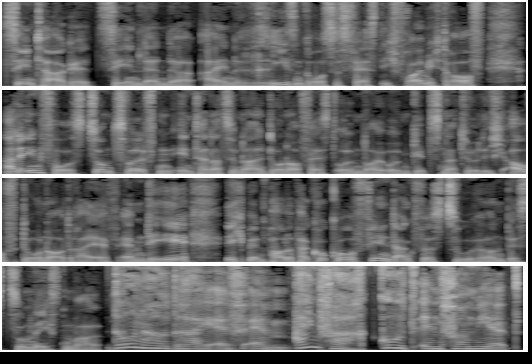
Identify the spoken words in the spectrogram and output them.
Zehn Tage, zehn Länder, ein riesengroßes Fest. Ich freue mich drauf. Alle Infos zum 12. Internationalen Donaufest Ulm-Neu-Ulm gibt's natürlich auf donau3fm.de. Ich bin Paolo Percucco. Vielen Dank fürs Zuhören. Bis zum nächsten Mal. Donau3fm. Einfach gut informiert.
